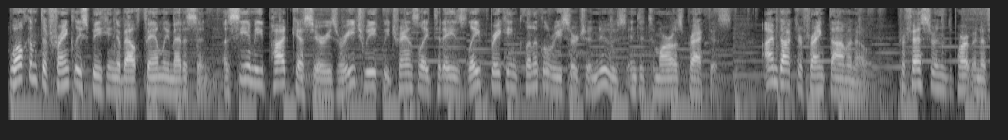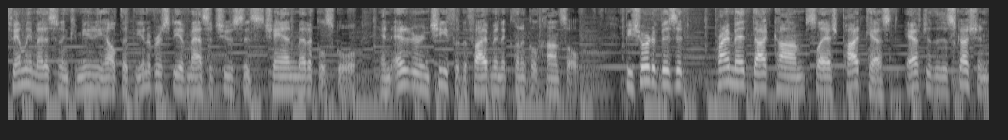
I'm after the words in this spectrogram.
Welcome to Frankly Speaking About Family Medicine, a CME podcast series where each week we translate today's late breaking clinical research and news into tomorrow's practice. I'm Dr. Frank Domino, professor in the Department of Family Medicine and Community Health at the University of Massachusetts Chan Medical School and editor in chief of the Five Minute Clinical Consult. Be sure to visit pri-med.com slash podcast after the discussion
